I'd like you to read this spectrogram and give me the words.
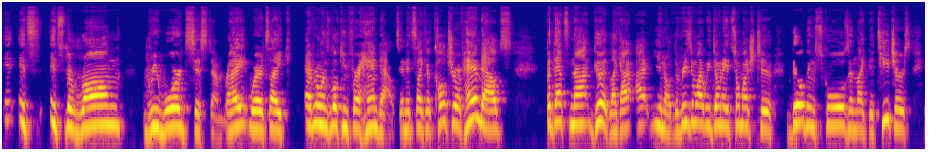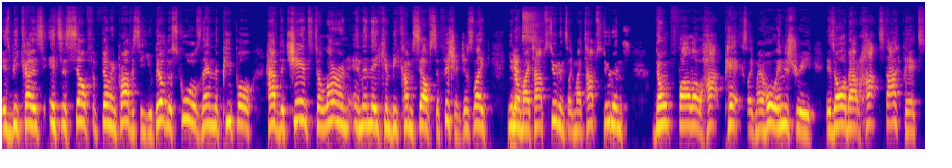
it, it's, it's the wrong reward system, right? Where it's like everyone's looking for handouts and it's like a culture of handouts but that's not good like I, I you know the reason why we donate so much to building schools and like the teachers is because it's a self-fulfilling prophecy you build the schools then the people have the chance to learn and then they can become self-sufficient just like you yes. know my top students like my top students don't follow hot picks. Like my whole industry is all about hot stock picks.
